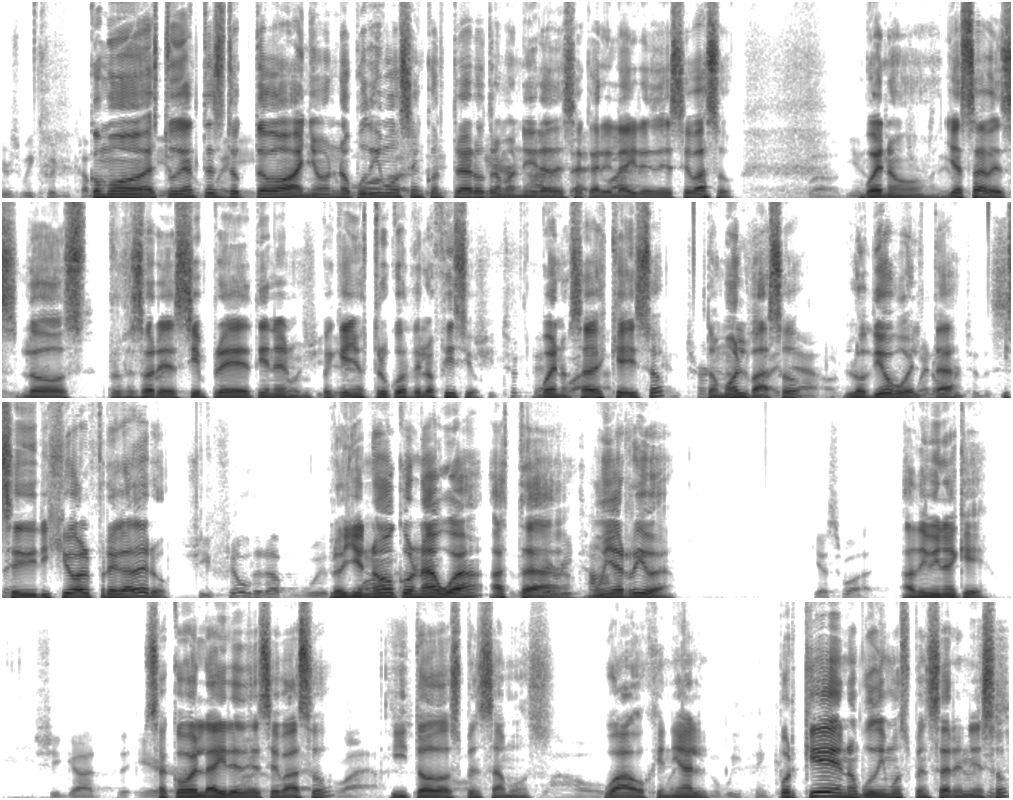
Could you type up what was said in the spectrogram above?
Como estudiantes de octavo año, no pudimos encontrar otra manera de sacar el aire de ese vaso. Bueno, ya sabes, los profesores siempre tienen pequeños trucos del oficio. Bueno, ¿sabes qué hizo? Tomó el vaso, lo dio vuelta y se dirigió al fregadero. Lo llenó con agua hasta muy arriba. Adivina qué. Sacó el aire de ese vaso y todos pensamos, Wow, genial. ¿Por qué no pudimos pensar en eso?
